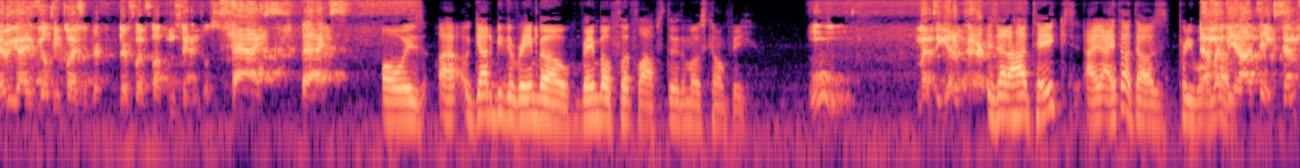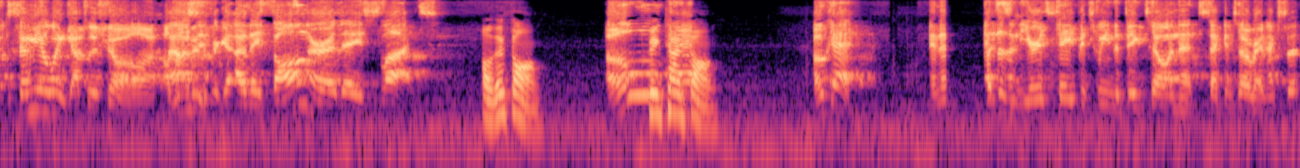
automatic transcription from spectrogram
Every guy's guilty pleasure. They're, they're flip flop and sandals. facts, facts. Always. Uh, Got to be the rainbow rainbow flip flops. They're the most comfy. Ooh, I'm about to get a pair. Is that a hot take? I, I thought that was pretty well that might known. be a hot take. Send, send me a link after the show. I'll, uh, I I'll honestly forget. Are they thong or are they slides? Oh, they're thong. Oh, Big time okay. thong. Okay. And that, that doesn't irritate between the big toe and that second toe right next to it?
